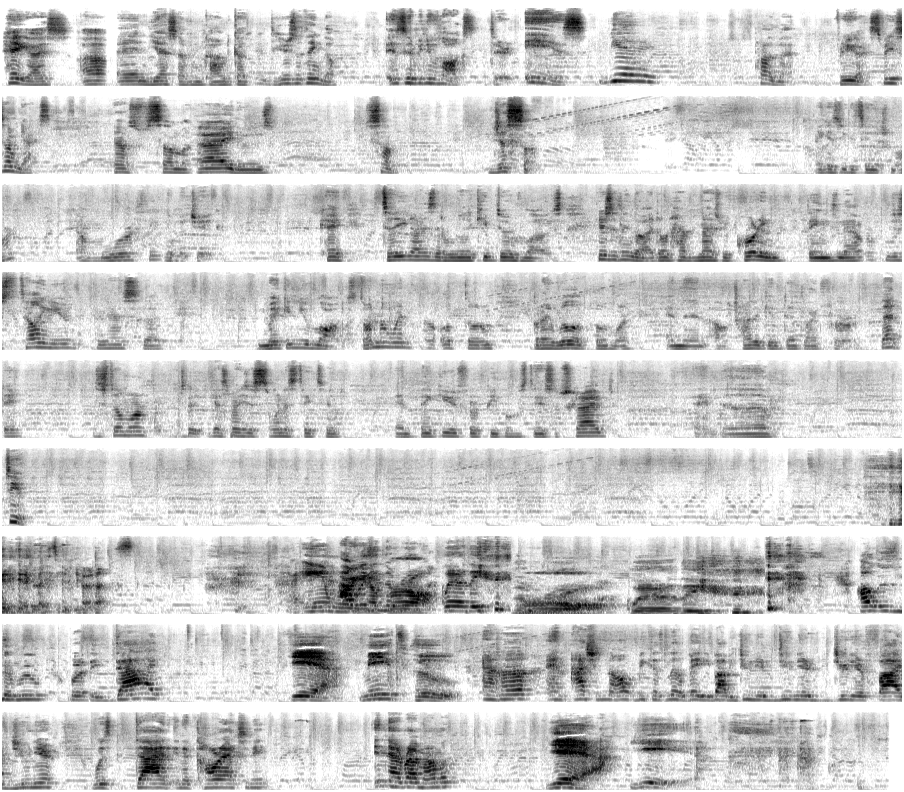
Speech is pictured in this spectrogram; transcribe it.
Hey guys, uh, and yes, I'm from Comedy Cuz. Here's the thing though, it's gonna be new vlogs. There is. Yay! Probably bad for you guys, for some guys. Now for some uh, haters. Some. Just some. I guess you could say there's more. A more thing with Jake. Okay, tell you guys that I'm gonna keep doing vlogs. Here's the thing though, I don't have nice recording things now. I'm just telling you guys that I'm making new vlogs. Don't know when I'll upload them, but I will upload one, and then I'll try to get a deadline for that day. There's still more, so I guess I just want to stay tuned. And thank you for people who stay subscribed. And uh, see you. Señoras. I am I wearing was in a the bra. room where they. I was in the room where they died. Yeah, me too. Uh huh. And I should know because little baby Bobby Junior, Junior, Junior Five Junior was died in a car accident. Isn't that right, Mama? Yeah. Yeah.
